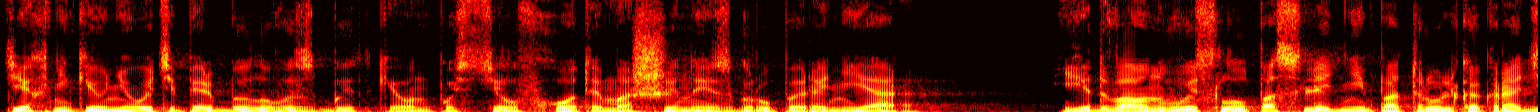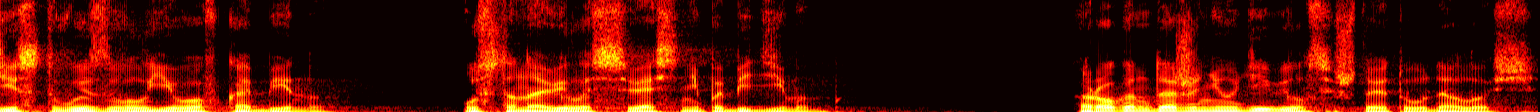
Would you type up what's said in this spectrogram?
Техники у него теперь было в избытке, он пустил в ход и машины из группы Реньяра. Едва он выслал последний патруль, как радист вызвал его в кабину. Установилась связь с непобедимым. Роган даже не удивился, что это удалось.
